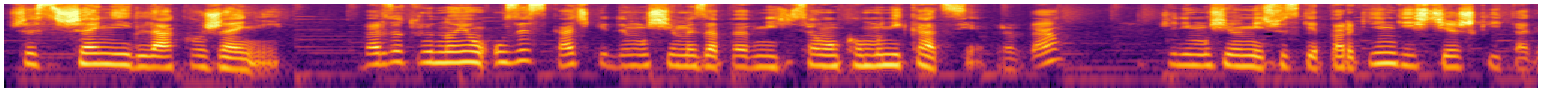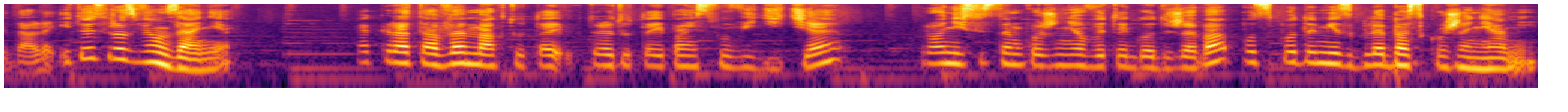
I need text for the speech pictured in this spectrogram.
przestrzeni dla korzeni. Bardzo trudno ją uzyskać, kiedy musimy zapewnić całą komunikację, prawda? Czyli musimy mieć wszystkie parkingi, ścieżki i tak dalej. I to jest rozwiązanie. Ta krata Wema, tutaj, które tutaj Państwo widzicie, chroni system korzeniowy tego drzewa. Pod spodem jest gleba z korzeniami,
